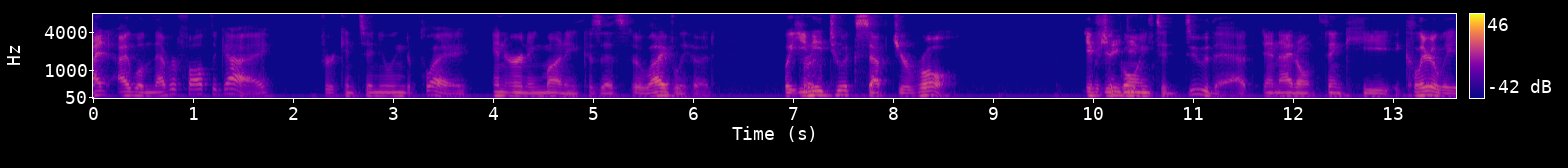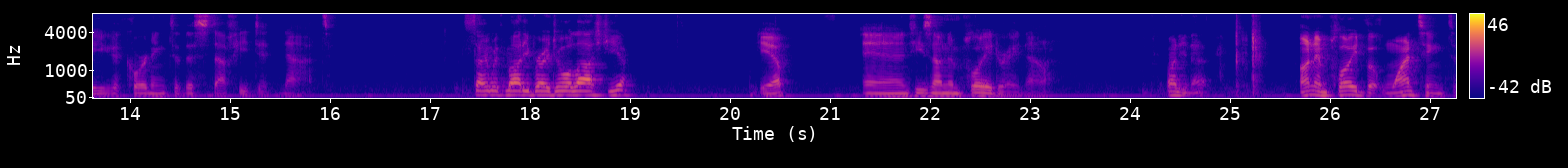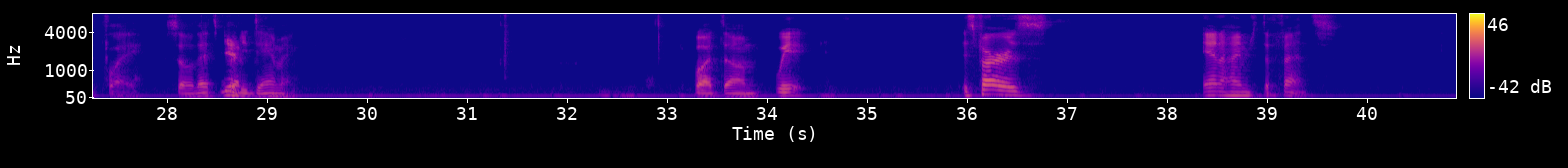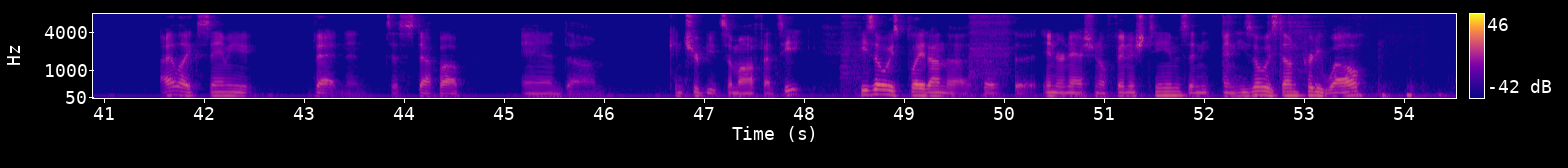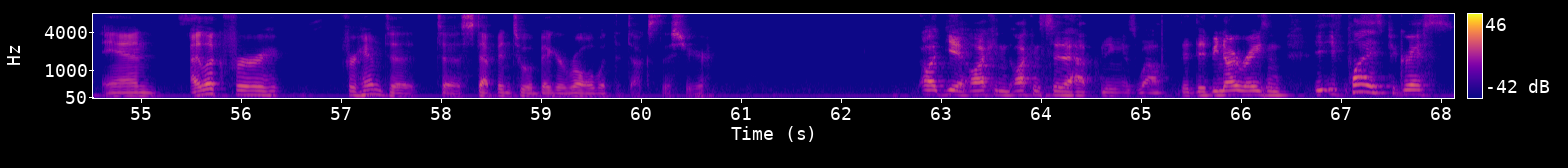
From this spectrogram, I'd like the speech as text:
I, I will never fault the guy for continuing to play and earning money because that's their livelihood. But you need to accept your role. If Which you're going didn't. to do that, and I don't think he clearly, according to this stuff, he did not. Same with Marty Brodeur last year. Yep. And he's unemployed right now. Funny that. Unemployed but wanting to play. So that's Yeah. pretty damning. But um, we, as far as Anaheim's defense, I like Sami Vatanen to step up and um, contribute some offense. He he's always played on the, the, the international Finnish teams, and and he's always done pretty well. And I look for for him to to step into a bigger role with the Ducks this year. Uh, yeah, I can I can see that happening as well. There, there'd be no reason if players progress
